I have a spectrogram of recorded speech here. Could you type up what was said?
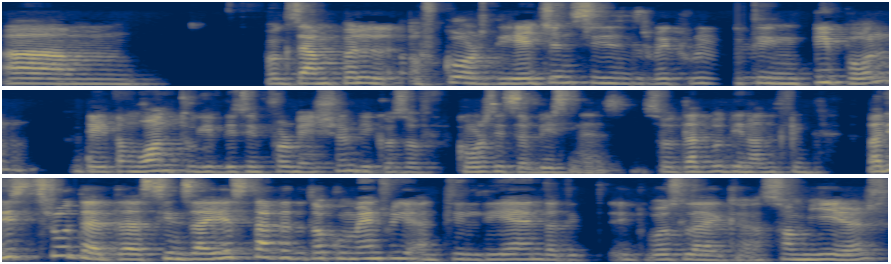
um, for example, of course, the agencies recruiting people, they don't want to give this information because, of course, it's a business. So that would be another thing. But it's true that uh, since I started the documentary until the end, that it, it was like uh, some years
